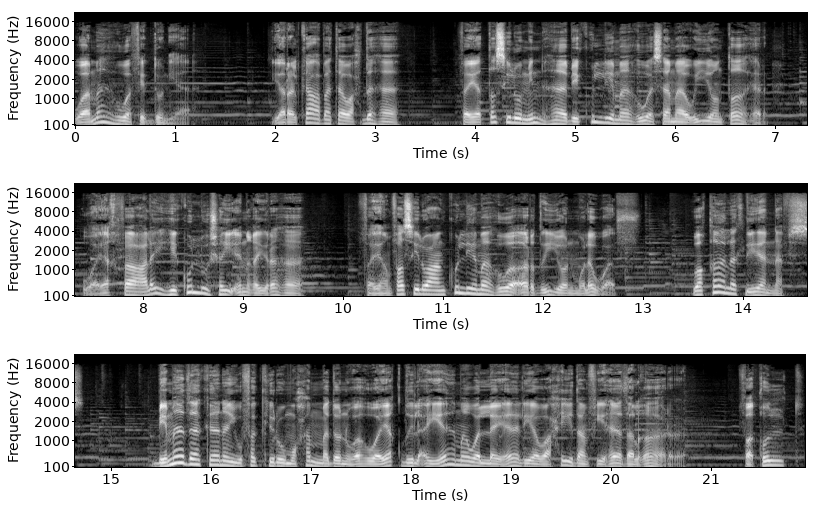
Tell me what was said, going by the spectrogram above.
وما هو في الدنيا؟ يرى الكعبة وحدها فيتصل منها بكل ما هو سماوي طاهر ويخفى عليه كل شيء غيرها فينفصل عن كل ما هو أرضي ملوث. وقالت لي النفس بماذا كان يفكر محمد وهو يقضي الأيام والليالي وحيدا في هذا الغار؟ فقلت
